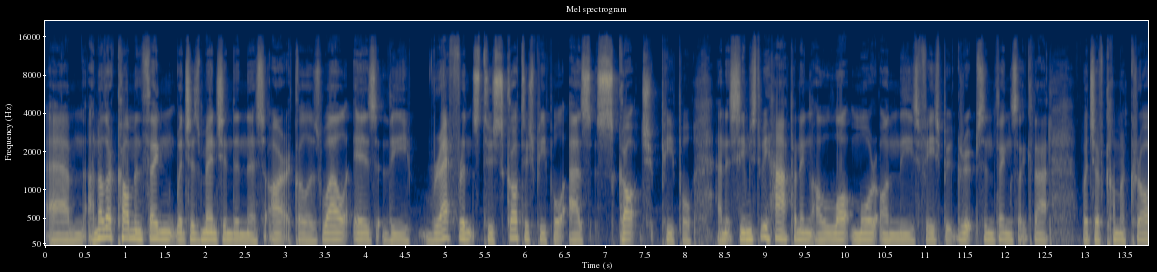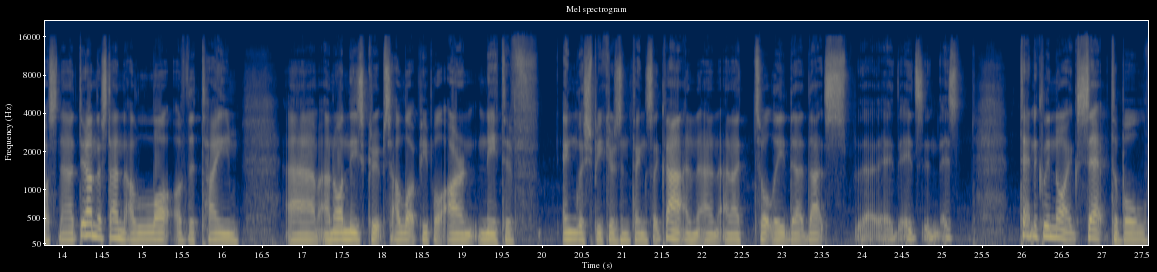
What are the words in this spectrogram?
Um, another common thing, which is mentioned in this article as well, is the reference to Scottish people as Scotch people, and it seems to be happening a lot more on these Facebook groups and things like that, which I've come across. Now, I do understand a lot of the time, um, and on these groups, a lot of people aren't native English speakers and things like that, and, and, and I totally that that's uh, it's it's technically not acceptable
